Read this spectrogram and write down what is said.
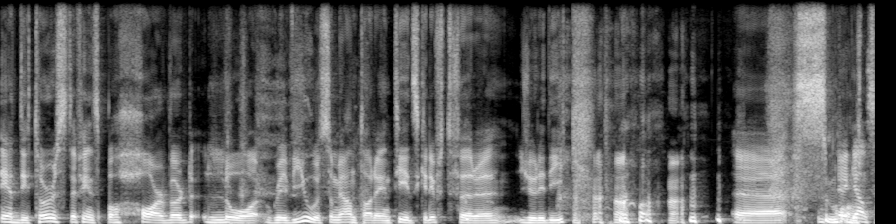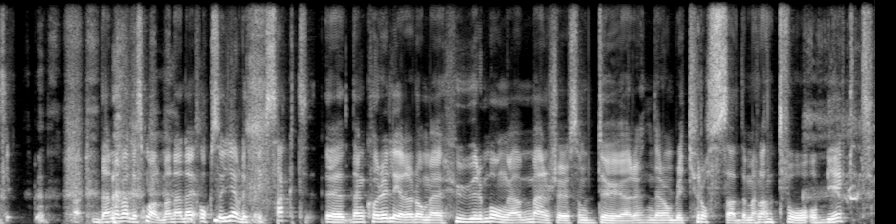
editors det finns på Harvard Law Review, som jag antar är en tidskrift för eh, juridik. eh, Smart. Är ganska, den är väldigt smal, men den är också jävligt exakt. Eh, den korrelerar då med hur många människor som dör när de blir krossade mellan två objekt.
